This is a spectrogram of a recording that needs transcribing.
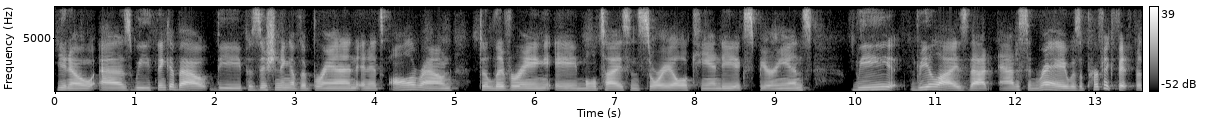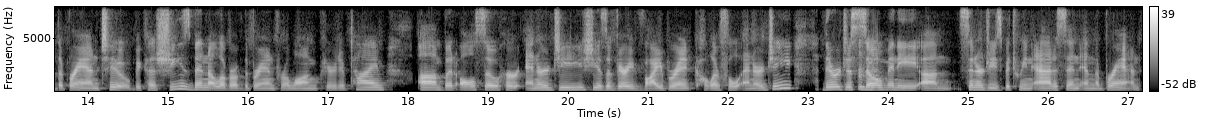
you know as we think about the positioning of the brand and it's all around delivering a multi-sensorial candy experience we realized that Addison Rae was a perfect fit for the brand too, because she's been a lover of the brand for a long period of time. Um, but also her energy. She has a very vibrant, colorful energy. There were just mm-hmm. so many um, synergies between Addison and the brand.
